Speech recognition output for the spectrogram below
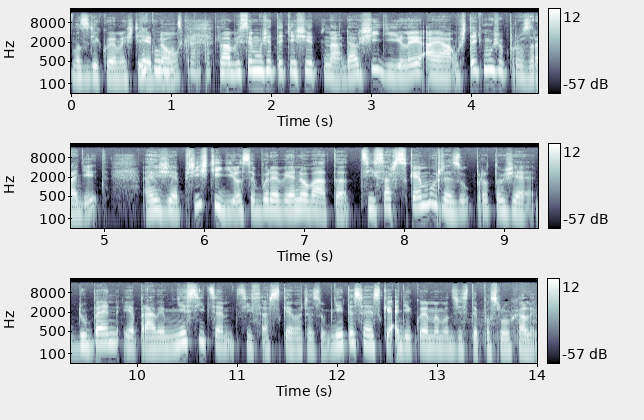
Moc děkujeme ještě Děkuju jednou. Moc krát, taky. no a vy si můžete těšit na další díly a já už teď můžu prozradit, eh, že příští díl se bude věnovat císařskému řezu, protože duben je právě měsícem císařského řezu. Mějte se hezky a děkujeme moc, že jste poslouchali.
